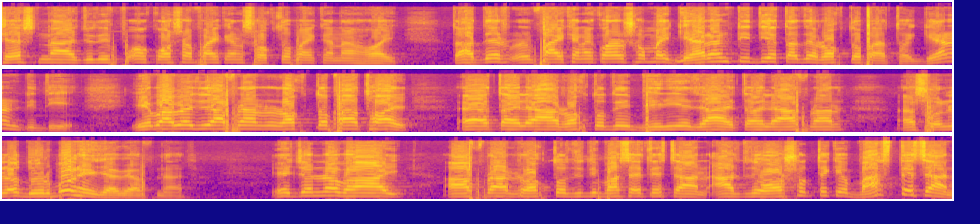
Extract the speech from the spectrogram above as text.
শেষ না, যদি কষা পায়খানা, শক্ত পায়খানা হয়। তাদের পায়খানা করার সময় গ্যারান্টি দিয়ে তাদের রক্তপাত হয় গ্যারান্টি দিয়ে। এভাবে যদি আপনার রক্তপাত হয় তাহলে আর রক্ত যদি বেরিয়ে যায়, তাহলে আপনার শরীরও দুর্বল হয়ে যাবে আপনার। এই জন্য ভাই, আপনার রক্ত যদি বাঁচাইতে চান, আর যদি অসৎ থেকে বাঁচতে চান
